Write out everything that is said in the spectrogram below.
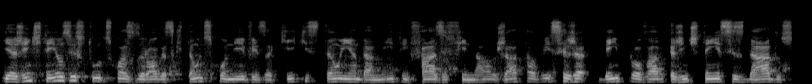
E a gente tem os estudos com as drogas que estão disponíveis aqui, que estão em andamento, em fase final já, talvez seja bem provável que a gente tenha esses dados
